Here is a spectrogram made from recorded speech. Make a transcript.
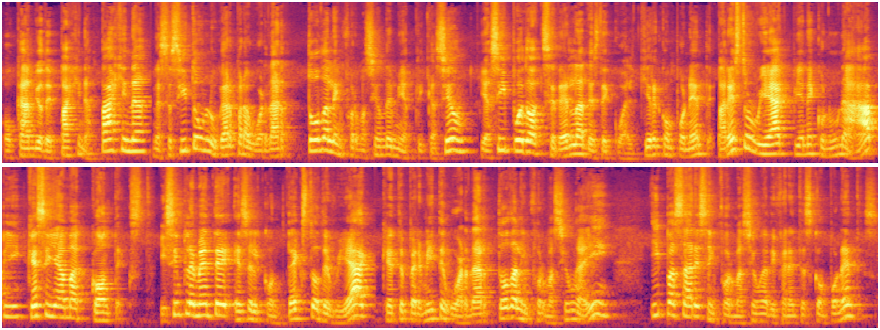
o cambio de página a página, necesito un lugar para guardar toda la información de mi aplicación y así puedo accederla desde cualquier componente. Para esto React viene con una API que se llama Context y simplemente es el contexto de React que te permite guardar toda la información ahí y pasar esa información a diferentes componentes.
